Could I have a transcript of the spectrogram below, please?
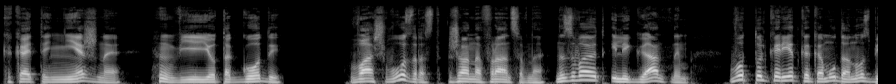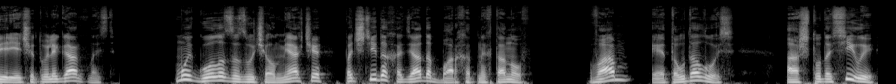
какая-то нежная, хм, в ее-то годы. Ваш возраст, Жанна Францевна, называют элегантным, вот только редко кому дано сберечь эту элегантность. Мой голос зазвучал мягче, почти доходя до бархатных тонов. Вам это удалось. А что до силы,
